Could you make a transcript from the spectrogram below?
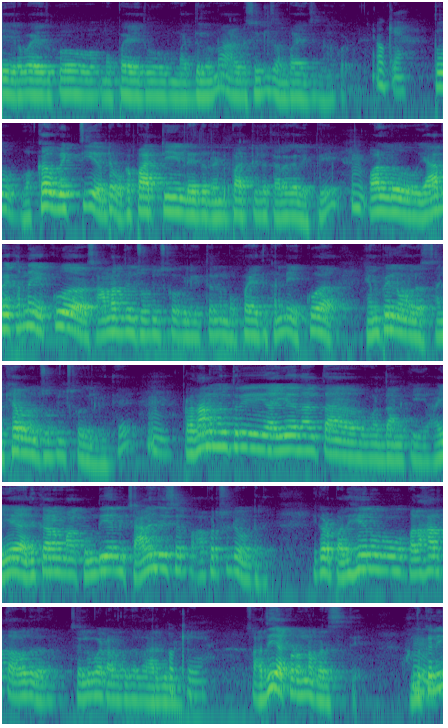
ఏ ఇరవై ఐదుకో ముప్పై ఐదు మధ్యలోనూ ఆవిడ సీట్లు సంపాదించింది అనుకోండి ఓకే. సో ఒక వ్యక్తి అంటే ఒక పార్టీ లేదు రెండు పార్టీలు కలగలిపి వాళ్ళు యాభై కన్నా ఎక్కువ సామర్థ్యం చూపించుకోగలిగితే ముప్పై ఐదు కన్నా ఎక్కువ ఎంపీలను వాళ్ళ సంఖ్యాబలం చూపించుకోగలిగితే ప్రధానమంత్రి అయ్యేదాని తా- దానికి అయ్యే అధికారం మాకు ఉంది అని ఛాలెంజ్ చేసే ఆపర్చునిటీ ఉంటుంది. ఇక్కడ పదిహేను పదహారుతో అవ్వదు కదా చెల్లుబాటు అవ్వదు కదా ఆర్గ్యుమెంట్ సో అది అక్కడ ఉన్న పరిస్థితి. అందుకని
